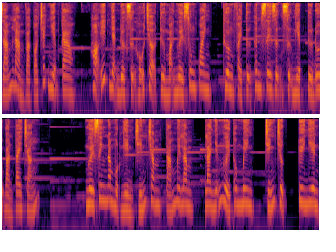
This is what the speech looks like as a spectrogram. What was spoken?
dám làm và có trách nhiệm cao. Họ ít nhận được sự hỗ trợ từ mọi người xung quanh, thường phải tự thân xây dựng sự nghiệp từ đôi bàn tay trắng. Người sinh năm 1985 là những người thông minh, chính trực, tuy nhiên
